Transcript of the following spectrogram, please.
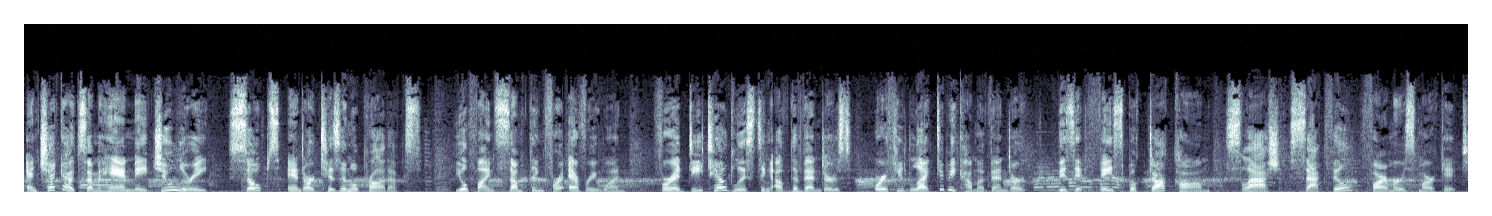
and check out some handmade jewelry, soaps, and artisanal products. You'll find something for everyone. For a detailed listing of the vendors, or if you'd like to become a vendor, visit facebook.com slash Sackville Farmers Market.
